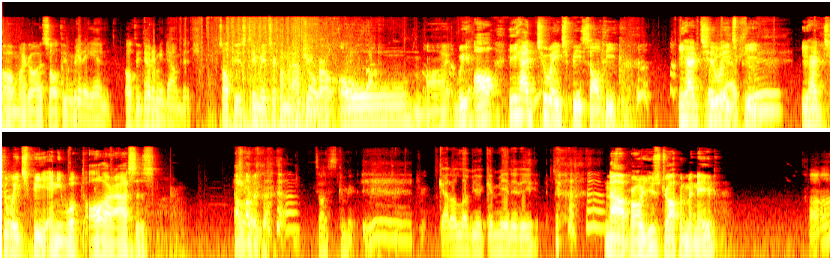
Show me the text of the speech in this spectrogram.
Oh my god, salty. I'm getting in. salty, get Get me him. down, bitch. Salty, his teammates are coming after you, bro. Oh my. We all. He had two HP, Salty. He had two he HP. actually? He had two HP, and he whooped all our asses. I love it. Sus, come here. Gotta love your community. Nah, bro, you just drop him a nade. Huh?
